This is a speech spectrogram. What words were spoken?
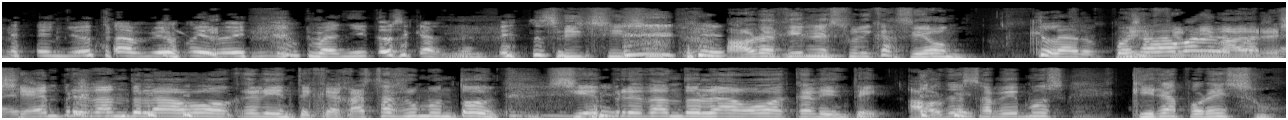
Yo también me doy bañitos calientes. Sí, sí, sí. Ahora tiene explicación. Claro, pues me al dice mi madre, eso. siempre dándole agua caliente, que gastas un montón, siempre dándole agua caliente. Ahora sabemos que era por eso.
